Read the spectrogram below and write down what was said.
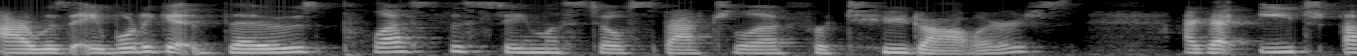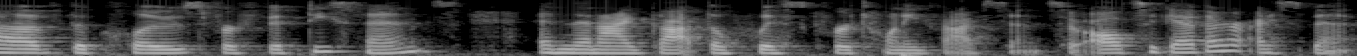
I was able to get those plus the stainless steel spatula for $2. I got each of the clothes for 50 cents and then I got the whisk for 25 cents. So altogether, I spent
